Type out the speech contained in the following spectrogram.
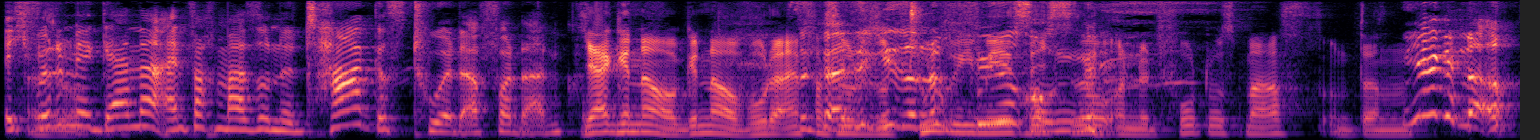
Ich würde Also- mir gerne einfach mal so eine Tagestour davon angucken. Ja, genau, genau, wo du einfach so, so, so eine Touri-mäßig so und mit Fotos machst und dann Ja, genau.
